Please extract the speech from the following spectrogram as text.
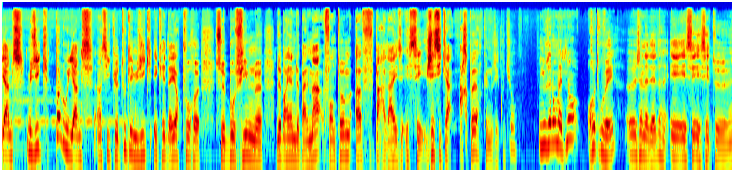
Williams. Musique, Paul Williams. Ainsi que toutes les musiques écrites d'ailleurs pour euh, ce beau film de Brian De Palma, Phantom of Paradise. Et c'est Jessica Harper que nous écoutions. Nous allons maintenant retrouver euh, Jeanne Haddad et, et c'est, c'est, euh,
